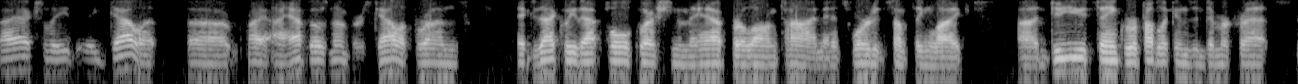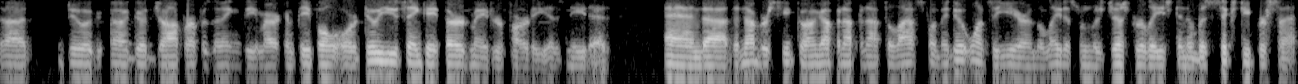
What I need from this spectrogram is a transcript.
I actually Gallup. Uh, I, I have those numbers. Gallup runs exactly that poll question, and they have for a long time, and it's worded something like, uh, "Do you think Republicans and Democrats uh, do a, a good job representing the American people, or do you think a third major party is needed?" And uh, the numbers keep going up and up and up. The last one they do it once a year, and the latest one was just released, and it was sixty percent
